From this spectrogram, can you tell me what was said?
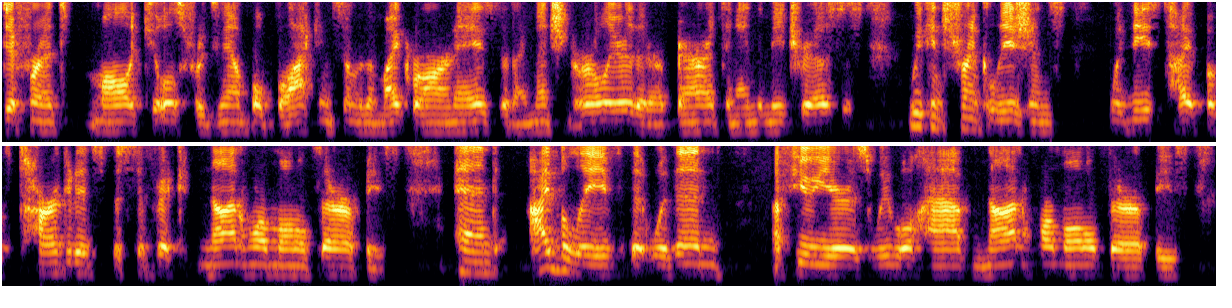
different molecules, for example, blocking some of the microRNAs that I mentioned earlier that are aberrant in endometriosis. We can shrink lesions with these type of targeted specific non-hormonal therapies. And I believe that within a few years, we will have non-hormonal therapies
